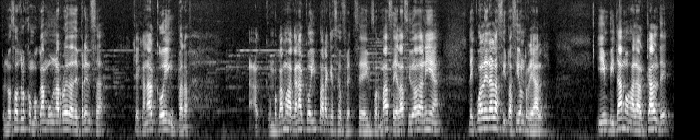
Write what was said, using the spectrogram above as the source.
pues nosotros convocamos una rueda de prensa que Canal Coín para convocamos a Canal Coín para que se, se, informase a la ciudadanía de cuál era la situación real. Y invitamos al alcalde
